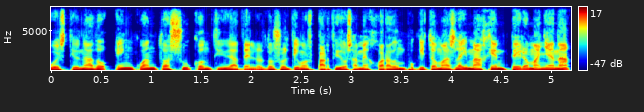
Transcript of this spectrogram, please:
cuestionado en cuanto a su continuidad. En los dos últimos partidos ha mejorado un poquito más la imagen, pero mañana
